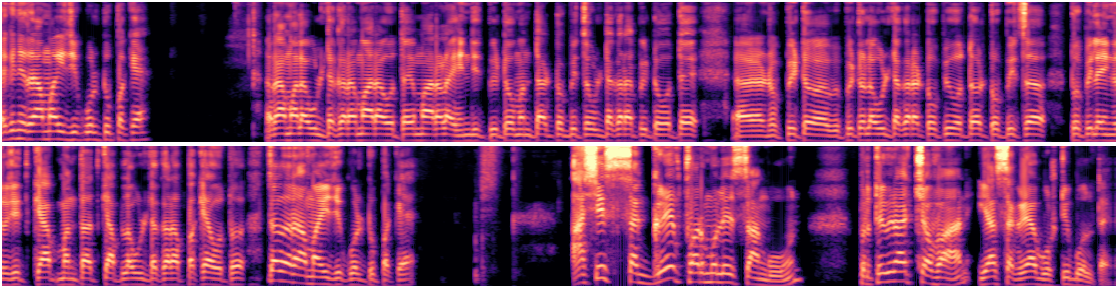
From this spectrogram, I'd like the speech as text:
है की नाही? Rama is equal to Pakya. रामाला उलट करा मारा होतंय. माराला हिंदीत पिटो म्हणतात टोपीचं उलट करा पिटो होतंय. अं, पिटो पिटोला उलट करा टोपी होतं टोपीचं टोपीला इंग्रजीत कॅप म्हणतात कॅपला उलट करा पक्या होतं. चला Rama is equal to Pakya. असे सगळे फॉर्म्युले सांगून पृथ्वीराज चव्हाण या सगळ्या गोष्टी बोलत आहेत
